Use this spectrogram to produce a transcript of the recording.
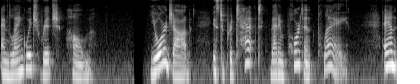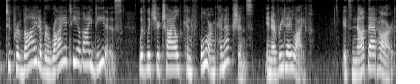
and language rich home. Your job is to protect that important play and to provide a variety of ideas with which your child can form connections in everyday life. It's not that hard.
